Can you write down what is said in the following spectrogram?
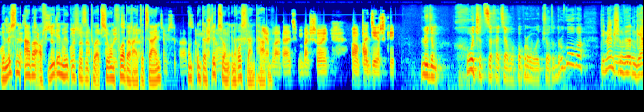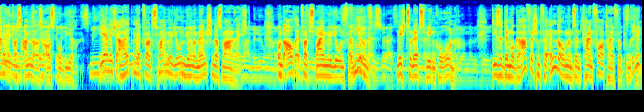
Wir müssen aber auf jede mögliche Situation vorbereitet sein und Unterstützung in Russland haben. Людям хочется хотя бы попробовать чего-то другого, Die Menschen würden gerne etwas anderes ausprobieren. Jährlich erhalten etwa zwei Millionen junge Menschen das Wahlrecht. Und auch etwa zwei Millionen verlieren es, nicht zuletzt wegen Corona. Diese demografischen Veränderungen sind kein Vorteil für Putin.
